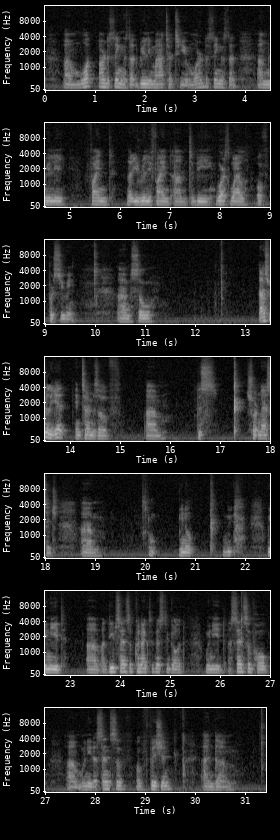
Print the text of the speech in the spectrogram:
what are the things that really matter to you what are the things that really find that you really find um, to be worthwhile of pursuing. Um, so that's really it in terms of um, this short message. Um, you know, we, we need um, a deep sense of connectedness to God. We need a sense of hope. Um, we need a sense of, of vision. And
